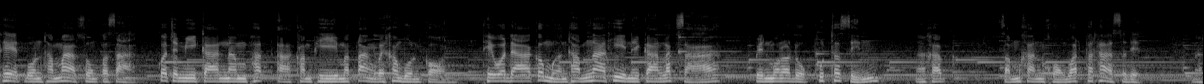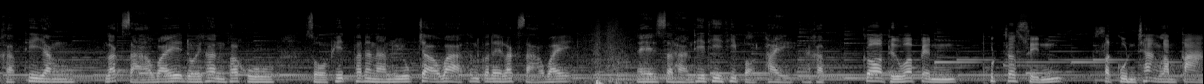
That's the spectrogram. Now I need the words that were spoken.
เทศบนธรรมาสทรงประสาท ก็จะมีการนำพระอ่าคัมภีร์มาตั้งไว้ข้างบนก่อน เทวดาก็เหมือนทำหน้าที่ในการรักษาเป็นมรดกพุทธศิลป์นะครับสำคัญของวัดพระธาตุเสด็จนะครับ ที่ยังรักษาไว้โดยท่านพระครูโสพิษพัฒนานุยุคเจ้าอาวาสท่านก็ได้รักษาไว้ในสถานที่ที่ที่ปลอดภัยนะครับ ก็ถือว่าเป็นพุทธศิลป์สกุลช่างลำปาง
